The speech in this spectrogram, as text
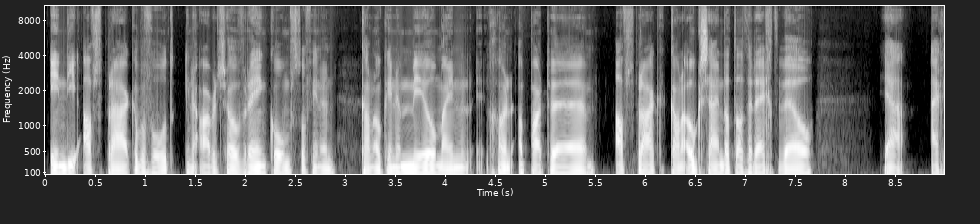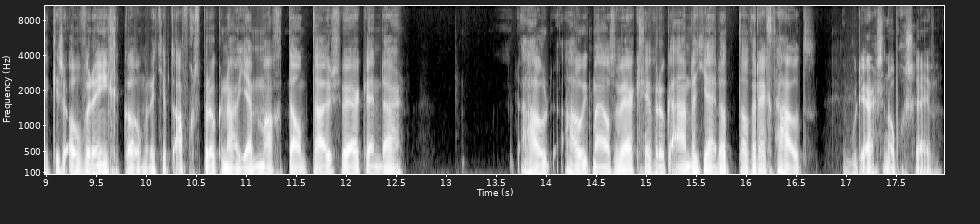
in die afspraken, bijvoorbeeld in een arbeidsovereenkomst of in een, kan ook in een mail, maar in gewoon aparte afspraken, kan ook zijn dat dat recht wel, ja, eigenlijk is overeengekomen. Dat je hebt afgesproken, nou, jij mag dan thuiswerken en daar hou, hou ik mij als werkgever ook aan dat jij dat, dat recht houdt. Dat moet ergens zijn opgeschreven.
